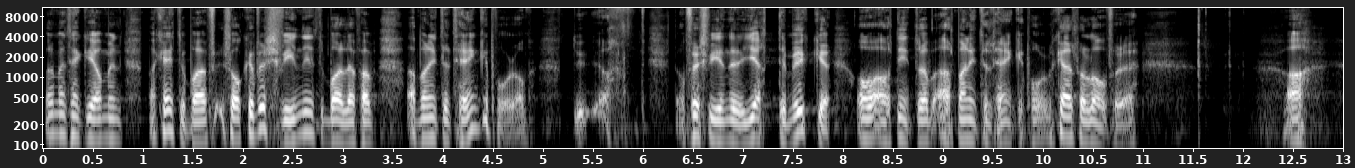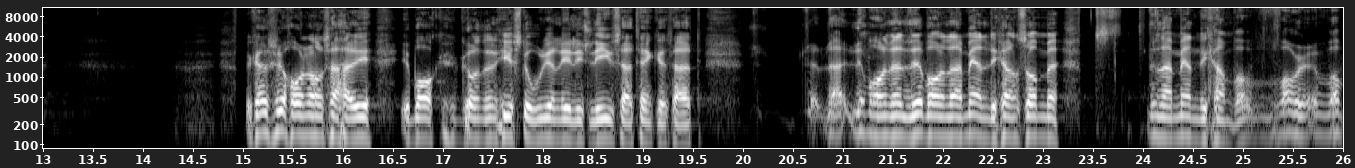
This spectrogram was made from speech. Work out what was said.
Och man tänker, ja, men man kan inte bara, saker försvinner inte bara därför att man inte tänker på dem. Ja, de försvinner jättemycket av att, inte, att man inte tänker på dem, kan jag tala om för det. Ja. Du kanske har någon så här i, i bakgrunden, historien i ditt liv, så jag tänker så här att det var, den, det var den där människan som den där människan, vad, var, var,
